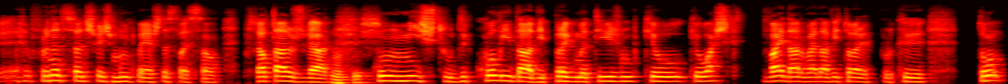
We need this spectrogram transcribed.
eh, o Fernando Santos fez muito bem esta seleção. Portugal está a jogar com um misto de qualidade e pragmatismo que eu, que eu acho que vai dar, vai dar vitória. Porque estão-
